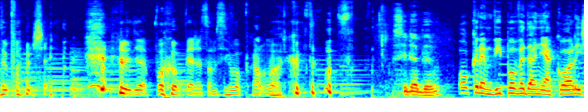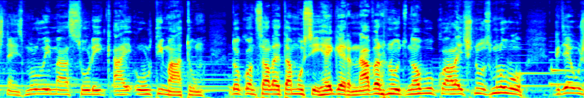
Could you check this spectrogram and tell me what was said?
Dúfam, že ľudia pochopia, že som si obchal uhorku. Si debil? Okrem vypovedania koaličnej zmluvy má Sulík aj ultimátum. Do konca leta musí Heger navrhnúť novú koaličnú zmluvu, kde už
